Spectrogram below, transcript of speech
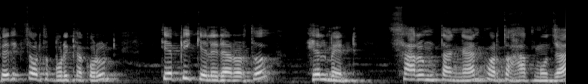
পেরিক্সা অর্থ পরীক্ষা করুন। টেপি কেলেডার অর্থ হেলমেট। সারুং তাঙ্গান অর্থ হাত মোজা।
